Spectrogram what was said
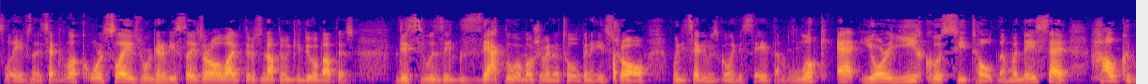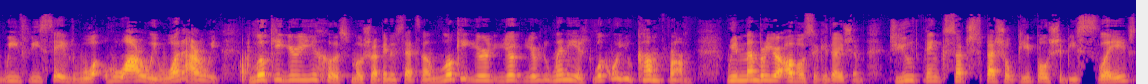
slaves. And they said, look, we're slaves. We're going to be slaves our whole life. There's nothing we can do about this. This was exactly what Moshe Rabbeinu told Bnei Yisrael when he said he was going to save them. Look at your yichus, he told them. When they said, how could we be saved? What, who are we? What are we? Look at your yichus, Moshe Rabbeinu said to them. Look at your, your, your lineage. Look where you come from. Remember your avos Do you think such special people should be slaves?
